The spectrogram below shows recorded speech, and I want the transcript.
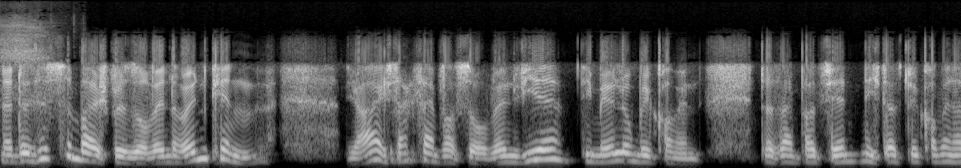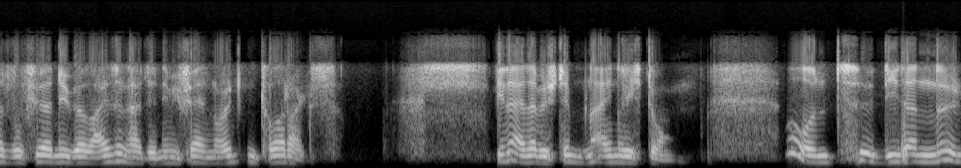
Na, das ist zum Beispiel so, wenn Röntgen ja, ich sage es einfach so. Wenn wir die Meldung bekommen, dass ein Patient nicht das bekommen hat, wofür er eine Überweisung hatte, nämlich für einen Röntgen-Thorax in einer bestimmten Einrichtung, und die dann äh,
